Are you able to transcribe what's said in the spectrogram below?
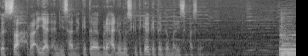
kesah rakyat di sana. Kita berehat dulu seketika kita kembali selepas ini.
